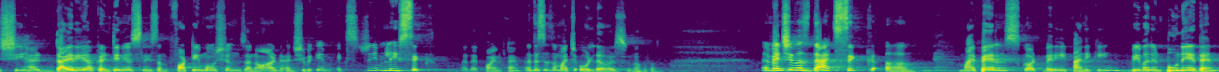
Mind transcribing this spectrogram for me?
she had diarrhea continuously, some 40 motions and odd, and she became extremely sick at that point of time. And this is a much older version of her. And when she was that sick, uh, my parents got very panicky. We were in Pune then.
